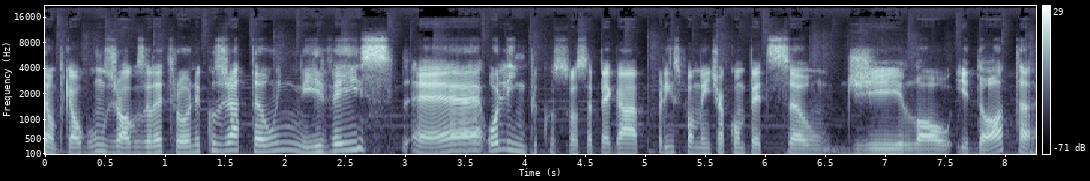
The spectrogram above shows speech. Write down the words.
então, porque alguns jogos eletrônicos já estão em níveis é, olímpicos. Se você pegar principalmente a competição de LoL e Dota,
